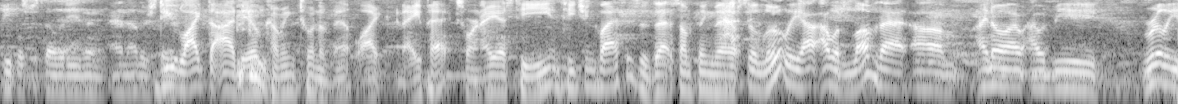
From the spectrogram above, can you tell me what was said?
people's facilities and, and other states. Do you like the idea of coming to an event like an AAPEX or an ASTE and teaching classes? Is that something that Absolutely, I, I would love that. Um, I know I, I would be really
